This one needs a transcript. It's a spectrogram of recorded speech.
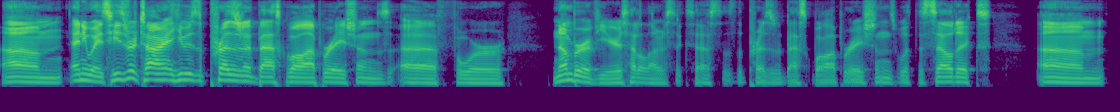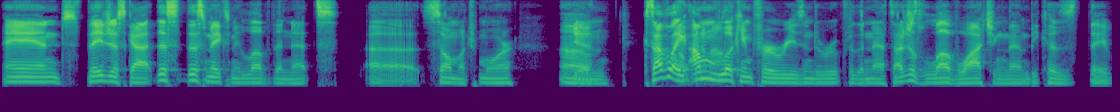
um. Anyways, he's retiring. He was the president of basketball operations uh, for a number of years. Had a lot of success as the president of basketball operations with the Celtics. Um, and they just got this. This makes me love the Nets. uh, so much more. Yeah. Because I've like I'm out. looking for a reason to root for the Nets. I just love watching them because they've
